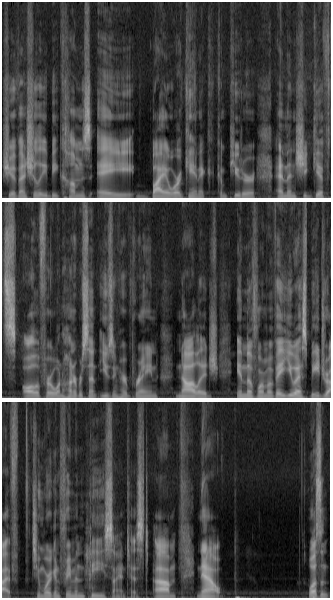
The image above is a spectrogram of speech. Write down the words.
She eventually becomes a bioorganic computer, and then she gifts all of her 100% using her brain knowledge in the form of a USB drive to Morgan Freeman, the scientist. Um, now, wasn't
